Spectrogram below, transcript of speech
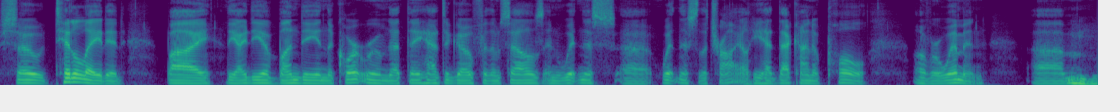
so titillated by the idea of Bundy in the courtroom that they had to go for themselves and witness uh, witness the trial. He had that kind of pull over women um, mm-hmm.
